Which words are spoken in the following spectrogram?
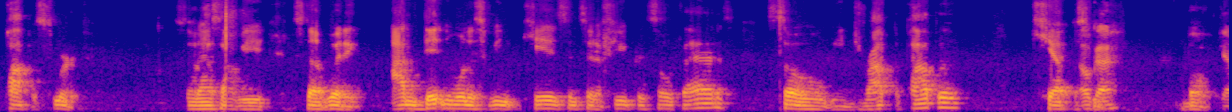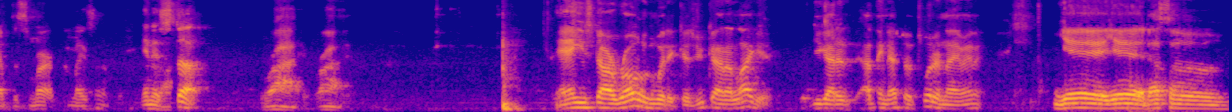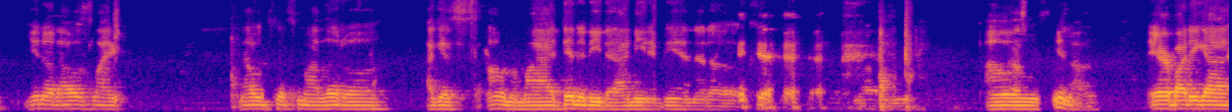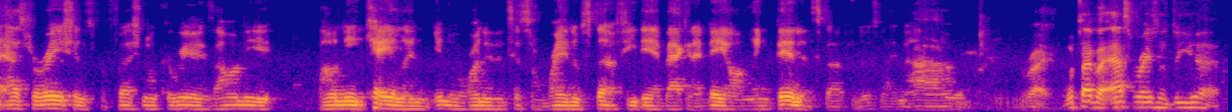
Papa Smurf? So that's how we stuck with it. I didn't want to sweep kids into the future so fast. So we dropped the Papa, kept the okay, boom, kept the Smurf. That makes sense, and it right. stuck. Right, right. And you start rolling with it because you kind of like it. You got it. I think that's your Twitter name, ain't it? Yeah, yeah. That's um. You know, that was like that was just my little I guess I don't know my identity that I needed being that uh Um, you know, everybody got aspirations, professional careers. I don't need I don't need Kalen, you know, running into some random stuff he did back in the day on LinkedIn and stuff. And it's like, nah. Right. What type of aspirations do you have?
